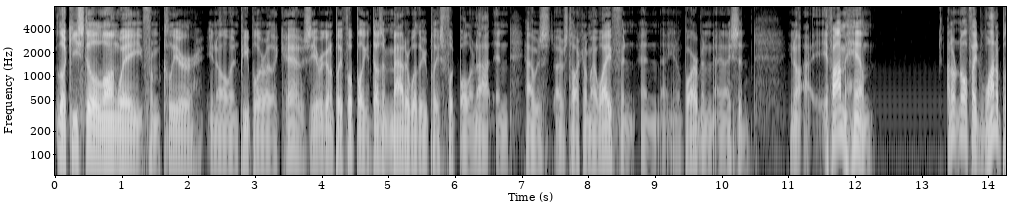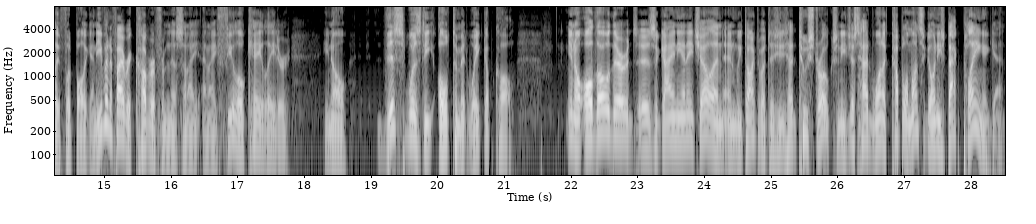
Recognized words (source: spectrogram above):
look, he's still a long way from clear, you know, and people are like, "Yeah, is he ever going to play football?" Like, it doesn't matter whether he plays football or not. And I was I was talking to my wife and and uh, you know Barb, and, and I said, you know, if I'm him, I don't know if I'd want to play football again, even if I recover from this and I and I feel okay later. You know, this was the ultimate wake up call you know, although there is a guy in the NHL, and, and we talked about this, he's had two strokes, and he just had one a couple of months ago, and he's back playing again.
